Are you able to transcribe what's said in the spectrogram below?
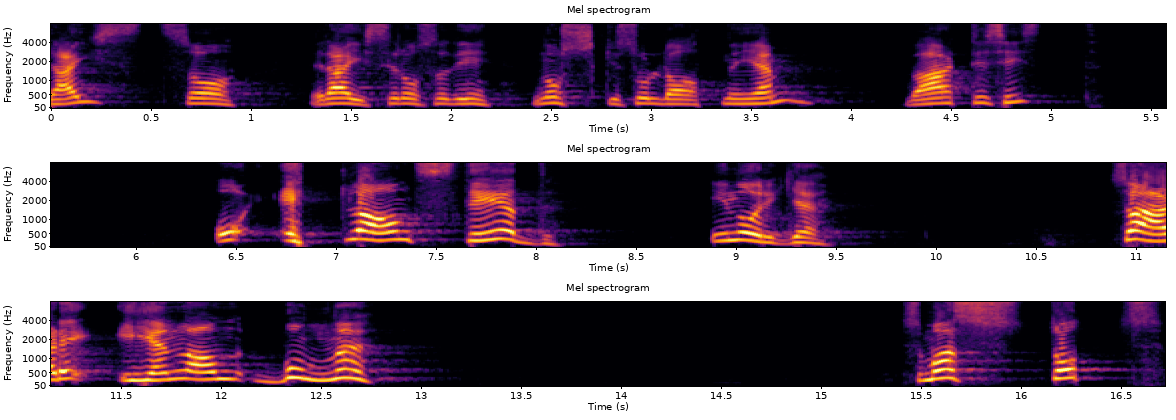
reist, så reiser også de norske soldatene hjem, hver til sist. Og et eller annet sted i Norge så er det en eller annen bonde som har stått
